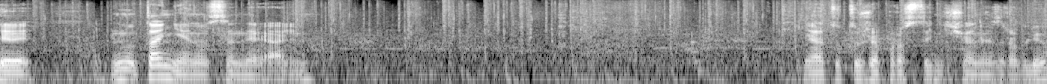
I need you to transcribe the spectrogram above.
Диви. Ну та ні, ну це нереально. Я тут уже просто нічого не зроблю.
